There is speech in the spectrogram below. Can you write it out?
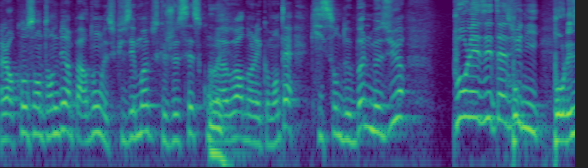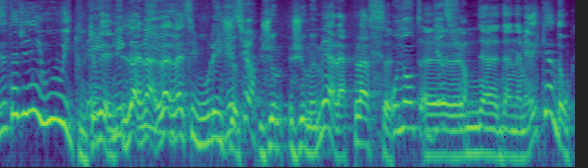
Alors qu'on s'entende bien, pardon, excusez-moi, parce que je sais ce qu'on va avoir dans les commentaires, qui sont de bonnes mesures pour les États-Unis. Pour, les États-Unis, oui, oui, tout à fait. Là, là, si vous voulez, je, je, me mets à la place euh, d'un Américain. Donc,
